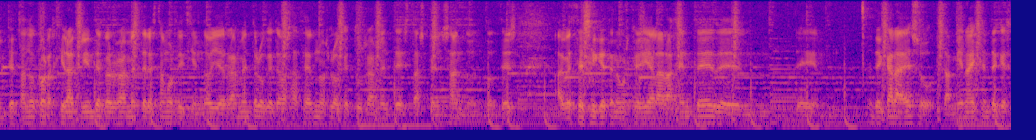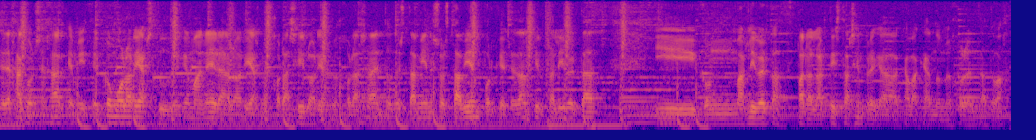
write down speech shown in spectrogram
intentando corregir al cliente, pero realmente le estamos diciendo, oye, realmente lo que te vas a hacer no es lo que tú realmente estás pensando. Entonces, a veces sí que tenemos que guiar a la gente de, de, cara a eso. También hay gente que se deja aconsejar, que me dice, ¿cómo lo harías tú? ¿De qué manera? ¿Lo harías mejor así? ¿Lo harías mejor así? Entonces también eso está bien porque te dan cierta libertad y con más libertad para el artista siempre acaba quedando mejor el tatuaje.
